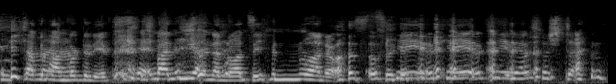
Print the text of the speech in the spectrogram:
Ich, ich habe in Hamburg gelebt. Ich, ich war nie an der Nordsee, ich bin nur an der Ostsee. Okay, okay, okay, wir haben es verstanden.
